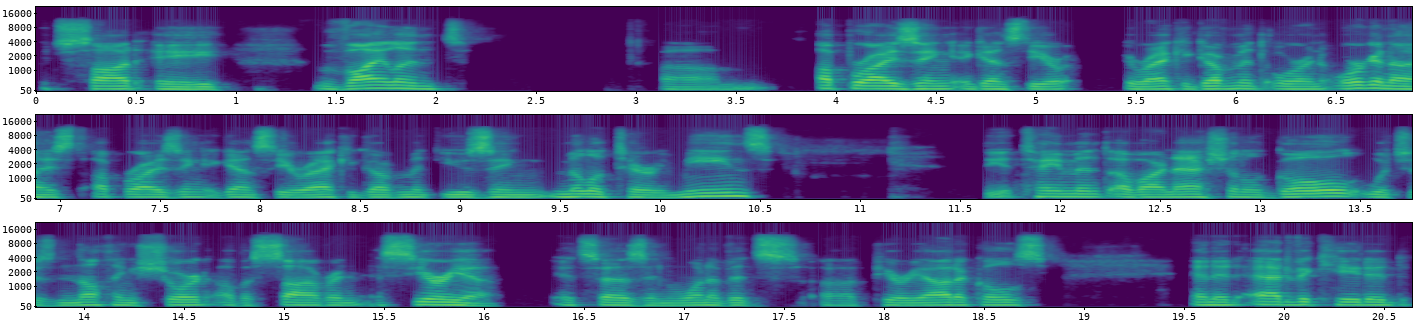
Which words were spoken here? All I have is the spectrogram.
which sought a violent um, uprising against the Iraqi government or an organized uprising against the Iraqi government using military means. The attainment of our national goal, which is nothing short of a sovereign Assyria, it says in one of its uh, periodicals. And it advocated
